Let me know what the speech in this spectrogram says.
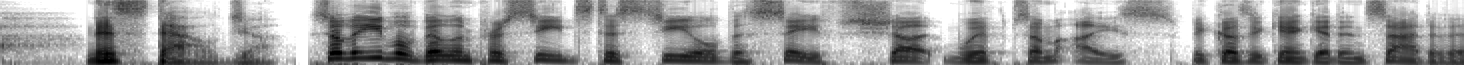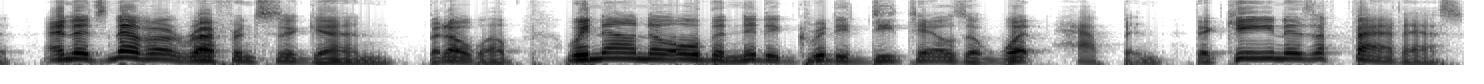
Nostalgia. So the evil villain proceeds to seal the safe shut with some ice because he can't get inside of it. And it's never referenced again. But oh well, we now know all the nitty gritty details of what happened. The king is a fat ass,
